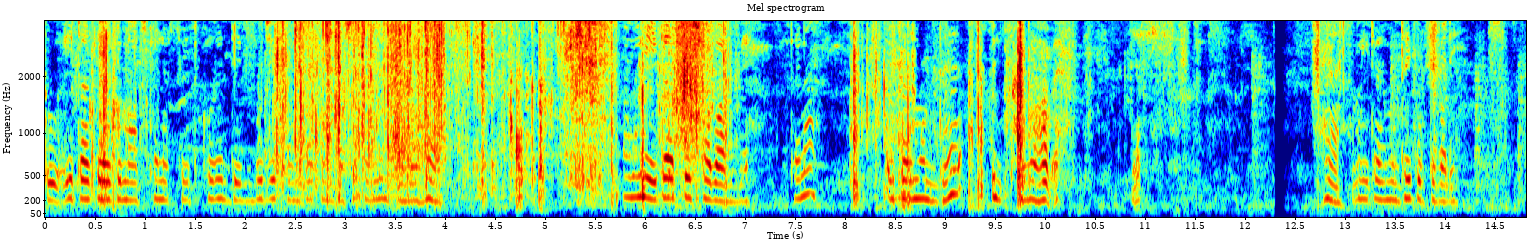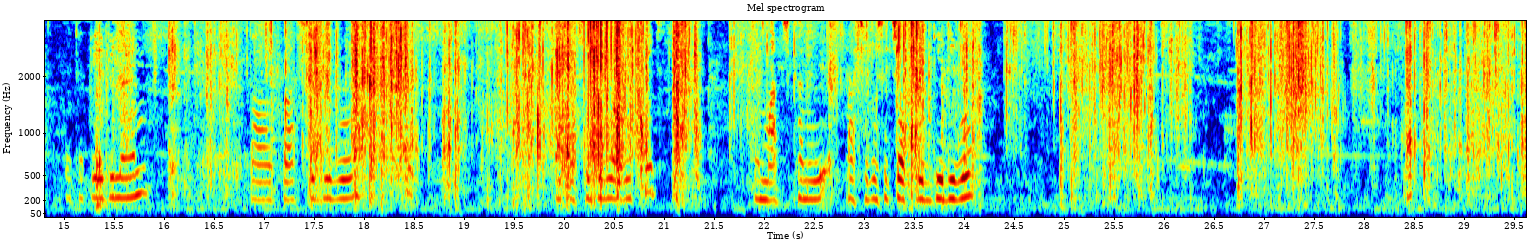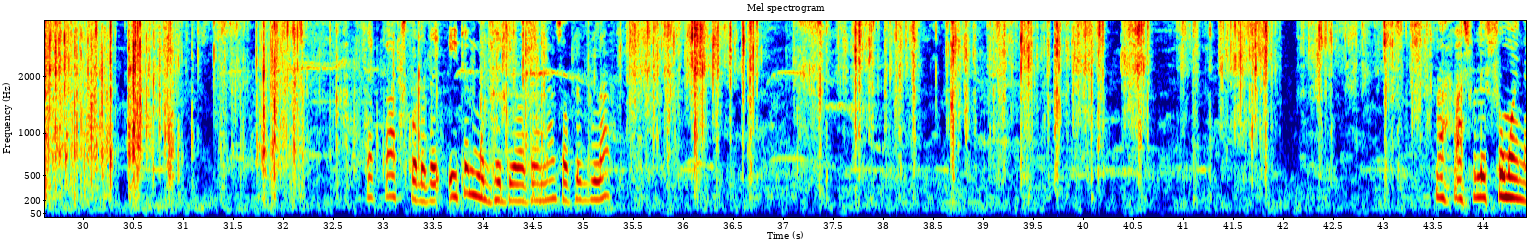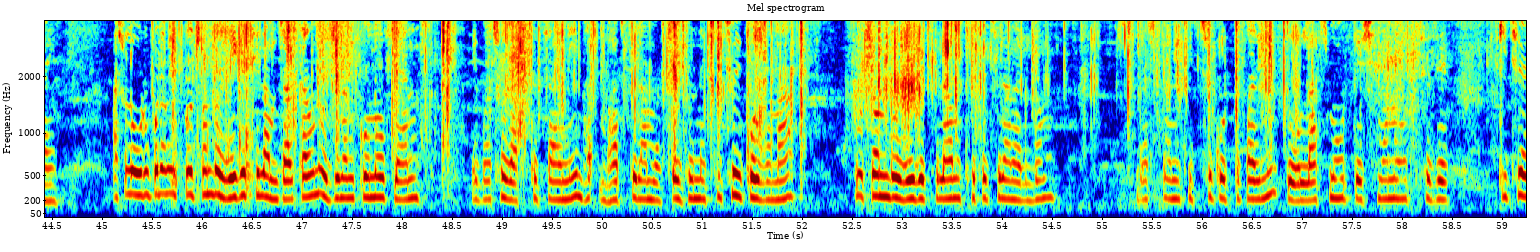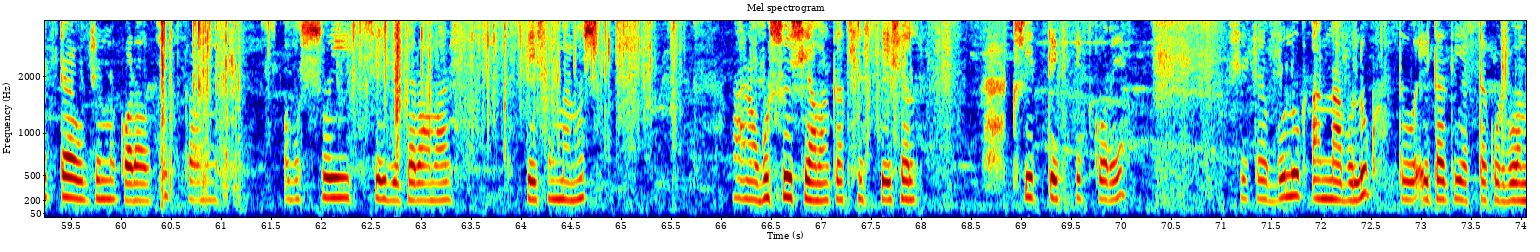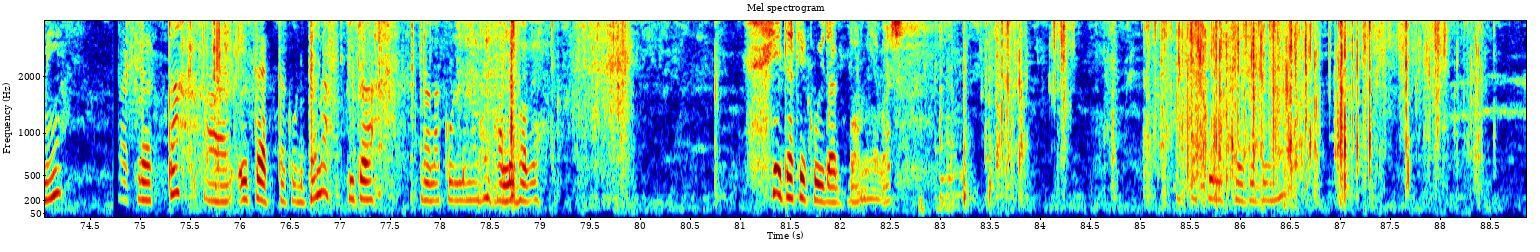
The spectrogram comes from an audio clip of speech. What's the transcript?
তো এটাকে কি মাঝখানে সেট করে দেখব যে কোনটা কোনটা সেটা আমি ভালো হয়। মনে এটা তো সব আঁকবে, তাই না? এটার মধ্যে ভালো হবে। ইয়েস হ্যাঁ আমি এটার মধ্যেই করতে পারি। এটাতে দিলাম। তার পাশে দিব চিপস তার পাশে দিব আরও চিপস মাঝখানে পাশে পাশে চকলেট দিয়ে দিব। আচ্ছা কাজ করা যায়। এইটার মধ্যে দেওয়া যায় না চকলেটগুলো না আসলে সময় নাই। আসলে ওর উপরে আমি প্রচণ্ড রেগেছিলাম, যার কারণে ওর জন্য আমি কোনো প্ল্যান এবছর রাখতে চাইনি। ভাবছিলাম ওর জন্য কিছুই করব না। প্রচণ্ড রেগেছিলাম খেতেছিলাম একদম। জাস্ট আমি কিচ্ছু করতে পারিনি। তো লাস্ট মুহূর্তে এসে মনে হচ্ছে যে কিছু একটা ওর জন্য করা উচিত। কারণ অবশ্যই সেই বেচারা আমার স্পেশাল মানুষ, আর অবশ্যই সে আমার কাছে স্পেশাল ট্রিট এক্সপেক্ট করে। সেটা বলুক আর না বলুক, তো এটা দিয়ে একটা করব আমি। থাকল একটা, আর এটা একটা করি, তাই না? দুটা ডালা করলে মনে হয় ভালো হবে। এটাকে কই রাখব আমি আবার?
